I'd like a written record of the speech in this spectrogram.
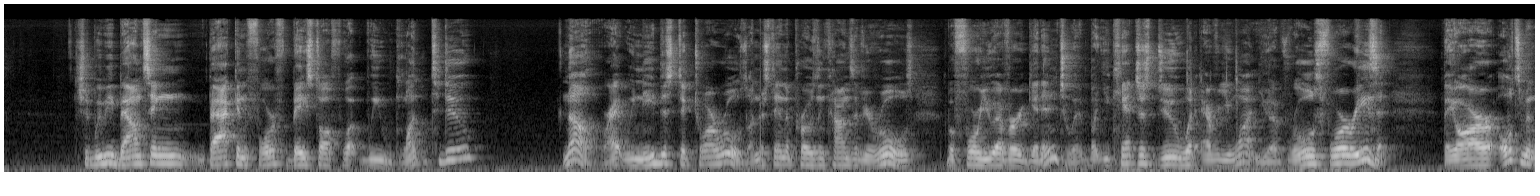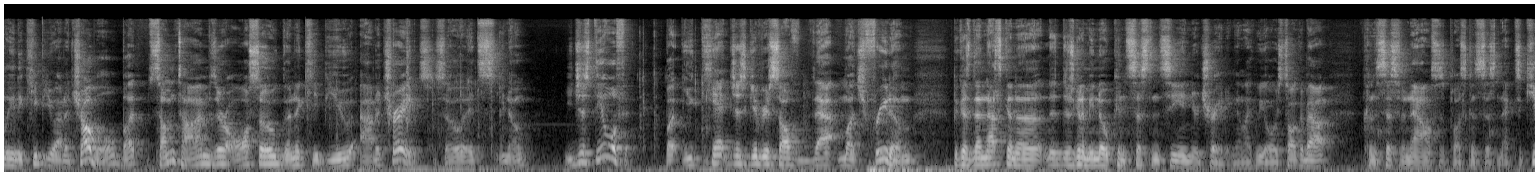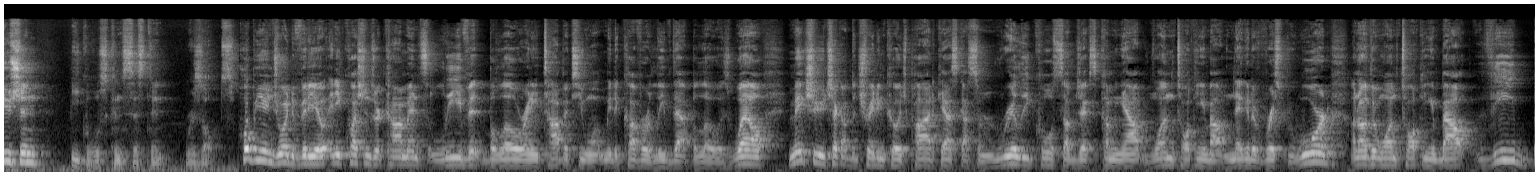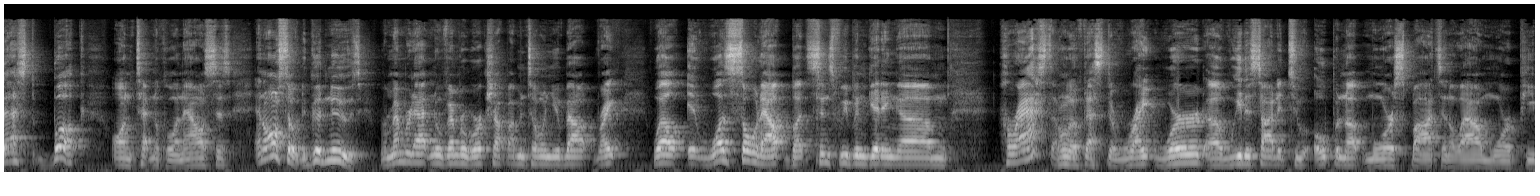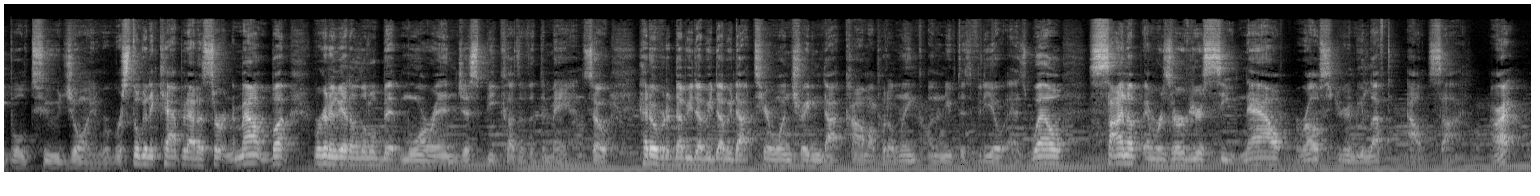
Should we be bouncing back and forth based off what we want to do? No, right? We need to stick to our rules. Understand the pros and cons of your rules before you ever get into it, but you can't just do whatever you want. You have rules for a reason. They are ultimately to keep you out of trouble, but sometimes they're also going to keep you out of trades. So it's, you know, you just deal with it. But you can't just give yourself that much freedom because then that's going to, there's going to be no consistency in your trading. And like we always talk about, consistent analysis plus consistent execution equals consistent results. Hope you enjoyed the video. Any questions or comments, leave it below or any topics you want me to cover, leave that below as well. Make sure you check out the Trading Coach podcast. Got some really cool subjects coming out. One talking about negative risk reward, another one talking about the best book on technical analysis. And also the good news, remember that November workshop I've been telling you about, right? Well, it was sold out, but since we've been getting um, harassed. I don't know if that's the right word. Uh, we decided to open up more spots and allow more people to join. We're, we're still going to cap it at a certain amount, but we're going to get a little bit more in just because of the demand. So head over to www.tier1trading.com. I'll put a link underneath this video as well. Sign up and reserve your seat now, or else you're going to be left outside. All right?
